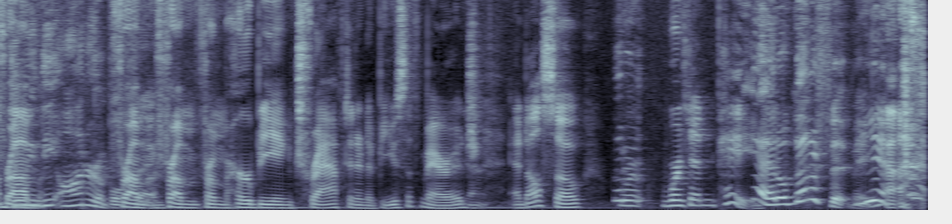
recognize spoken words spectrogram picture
I'm from doing the honorable from thing. from from her being trapped in an abusive marriage, Yeah. and also we're we're getting paid. yeah, it'll benefit me. Yeah. this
